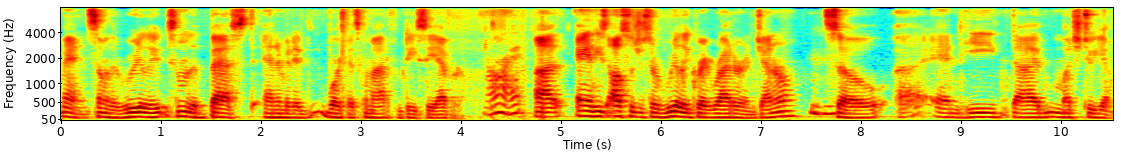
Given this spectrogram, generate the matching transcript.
man, some of the really some of the best animated work that's come out from DC ever. All right. Uh, and he's also just a really great writer in general. Mm-hmm. So, uh, and he died much too young.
